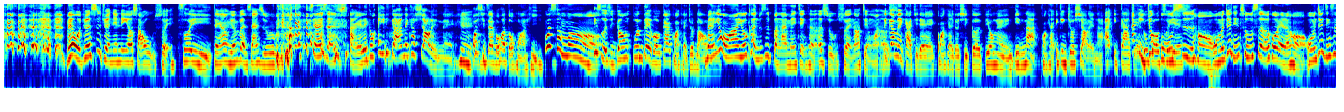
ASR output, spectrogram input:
没有，我觉得视觉年龄有少五岁，所以怎样？原本三十五。现在想，大家咧讲，哎、欸，你刚刚那较少年呢？嗯，我实在无法多欢喜。为什么？意思是讲本地无改，看起来就老。没有啊，有可能就是本来没剪，可能二十五岁，然后剪完。你敢没改一个看起来就是高中的囡仔，看起来已经就少年啦。啊，一家啊，你就不是吼，我们就已经出社会了吼，我们就已经是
